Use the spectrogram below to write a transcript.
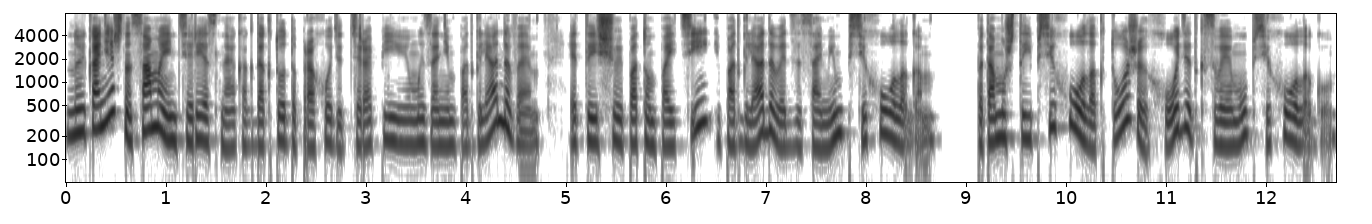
Ну и, конечно, самое интересное, когда кто-то проходит терапию, и мы за ним подглядываем, это еще и потом пойти и подглядывать за самим психологом. Потому что и психолог тоже ходит к своему психологу.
